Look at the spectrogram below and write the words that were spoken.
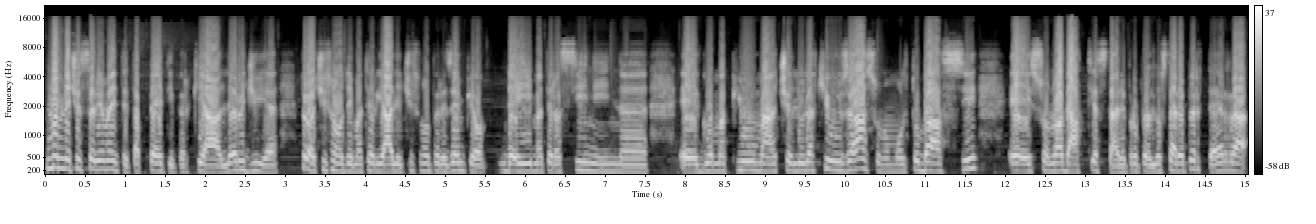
Non necessariamente tappeti per chi ha allergie, però ci sono dei materiali, ci sono per esempio dei materassini in eh, gomma piuma, cellula chiusa, sono molto bassi e sono adatti a stare proprio allo stare per terra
